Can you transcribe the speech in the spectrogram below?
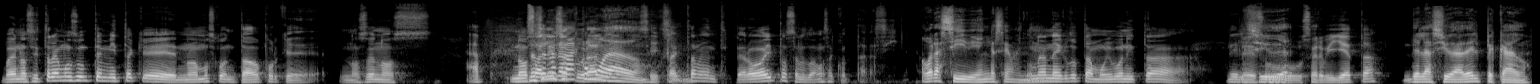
Bueno, sí traemos un temita que no hemos contado porque no se nos... Ah, No, No se nos ha acomodado. Sí, exactamente. Pero hoy pues se los vamos a contar así. ahora sí, véngase a bañar. Una anécdota muy bonita de ciudad- su servilleta De la ciudad del pecado.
